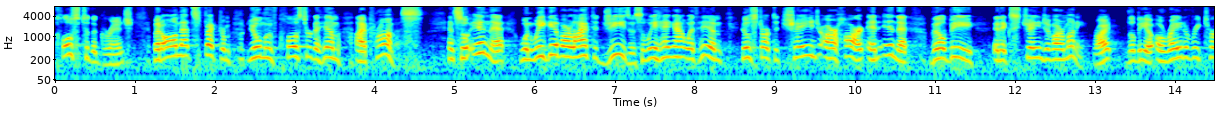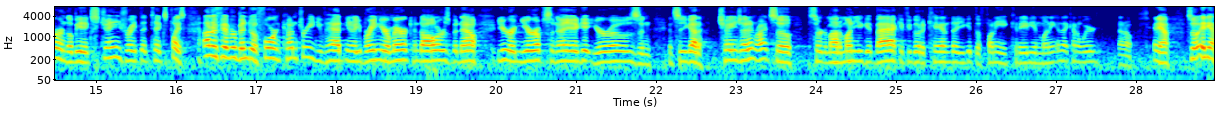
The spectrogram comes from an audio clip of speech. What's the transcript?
close to the Grinch, but on that spectrum, you'll move closer to him, I promise. And so, in that, when we give our life to Jesus and we hang out with Him, He'll start to change our heart. And in that, there'll be an exchange of our money, right? There'll be a, a, rate of return. There'll be an exchange rate that takes place. I don't know if you've ever been to a foreign country and you've had, you know, you bring your American dollars, but now you're in Europe, so now you get euros, and, and so you got to change that in, right? So a certain amount of money you get back. If you go to Canada, you get the funny Canadian money. Isn't that kind of weird? I don't know. Anyhow, so anyhow,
